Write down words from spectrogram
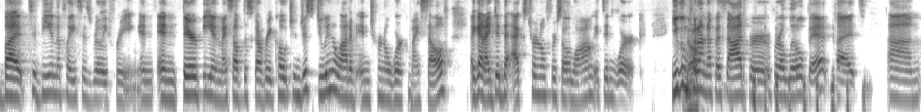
But to be in the place is really freeing. And and therapy and my self discovery coach and just doing a lot of internal work myself. Again i did the external for so long it didn't work. You can no. put on a facade for for a little bit but um,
